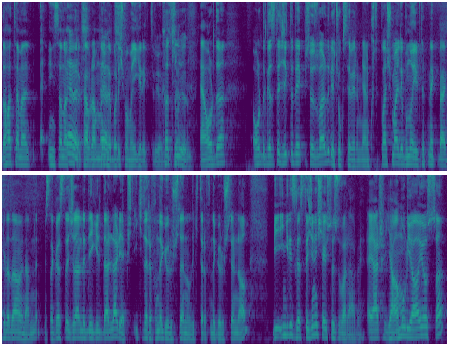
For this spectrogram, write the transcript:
daha temel insan hakları Evet, kavramlarıyla evet. barışmamayı gerektiriyor. bize. Katılıyorum. Yani orada orada gazetecilikte de hep bir söz vardır ya çok severim. Yani kutuplaşmayla bunu ayırt etmek belki de daha önemli. Mesela gazetecilerle de ilgili derler ya işte iki tarafında görüşlerini al, iki tarafında görüşlerini al. Bir İngiliz gazetecinin şey sözü var abi. Eğer yağmur yağıyorsa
